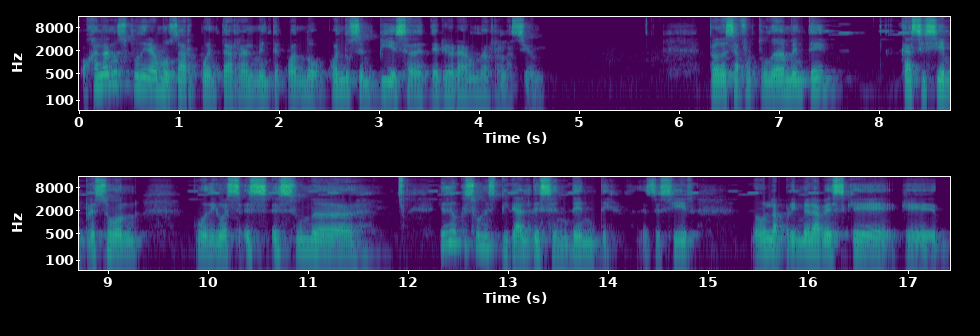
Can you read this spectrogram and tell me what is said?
ojalá nos pudiéramos dar cuenta realmente cuando, cuando se empieza a deteriorar una relación. Pero desafortunadamente, casi siempre son, como digo, es, es una, yo digo que es una espiral descendente, es decir, la primera vez que,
